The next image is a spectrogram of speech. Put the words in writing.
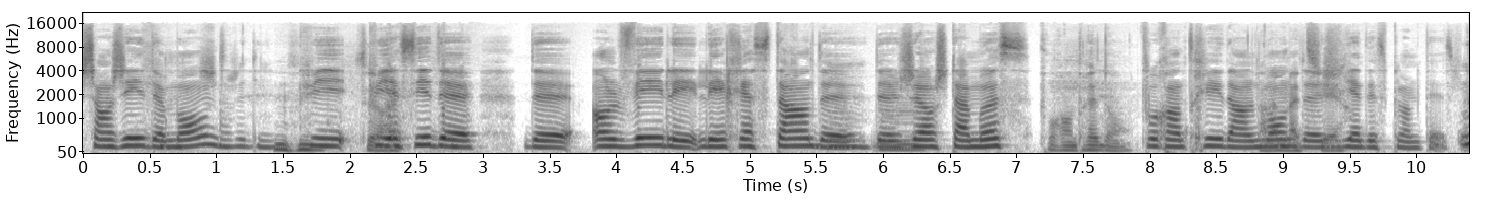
changer de monde, Changer de- puis, puis vrai. essayer de, de enlever les, les restants de, Mm. de Mm. Georges Thomas Pour rentrer dans. pour rentrer dans le Dans monde de. Julien Desplantes.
